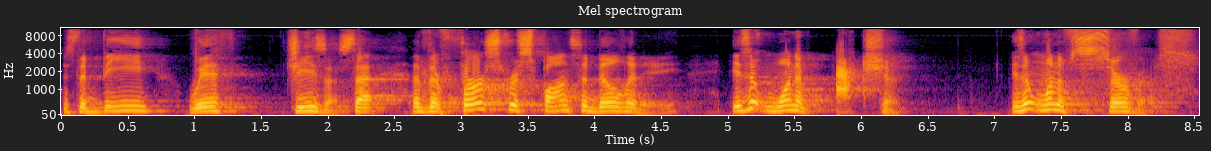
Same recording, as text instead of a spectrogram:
is to be with Jesus. That, that their first responsibility isn't one of action, isn't one of service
